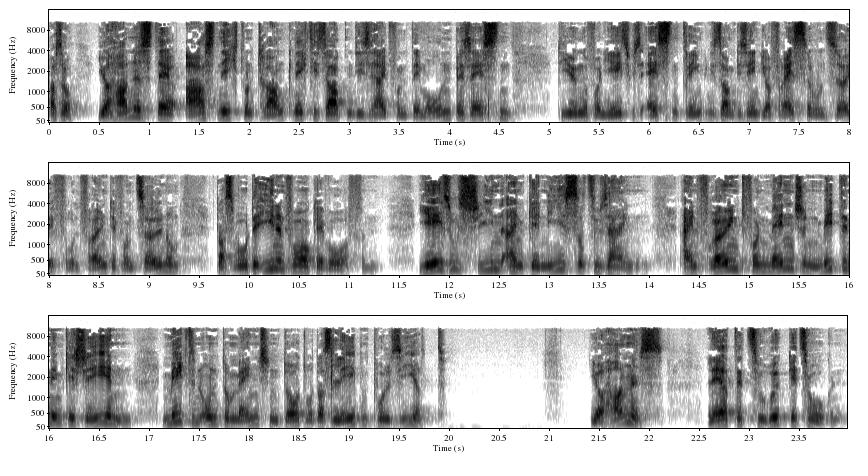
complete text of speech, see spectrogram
Also Johannes, der aß nicht und trank nicht, die sagten, die seid von Dämonen besessen. Die Jünger von Jesus essen, trinken, die sagen, die sind ja Fresser und Säufer und Freunde von Zöllnern. Das wurde ihnen vorgeworfen. Jesus schien ein Genießer zu sein, ein Freund von Menschen mitten im Geschehen, mitten unter Menschen, dort wo das Leben pulsiert. Johannes lehrte zurückgezogen,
